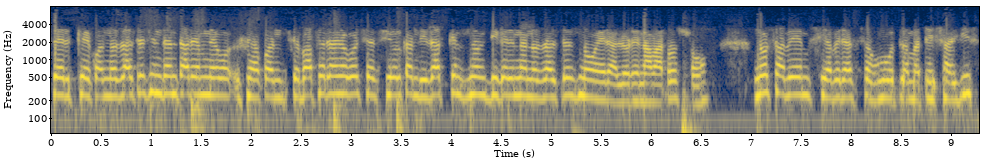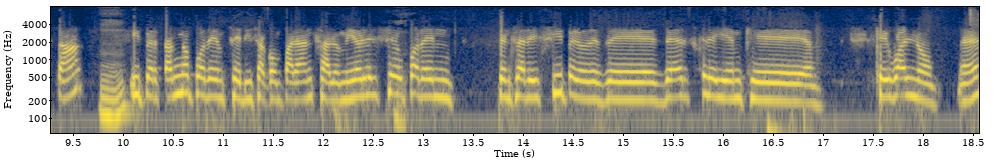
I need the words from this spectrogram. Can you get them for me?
perquè quan nosaltres intentarem, o sigui, quan se va fer la negociació, el candidat que ens digueren a nosaltres no era Lorena Barroso. No sabem si haurà sigut la mateixa llista Mhm. i per tant no podem fer aquesta comparança. A lo millor ells ho poden pensar així, però des de Verds creiem que, que igual no. Eh?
